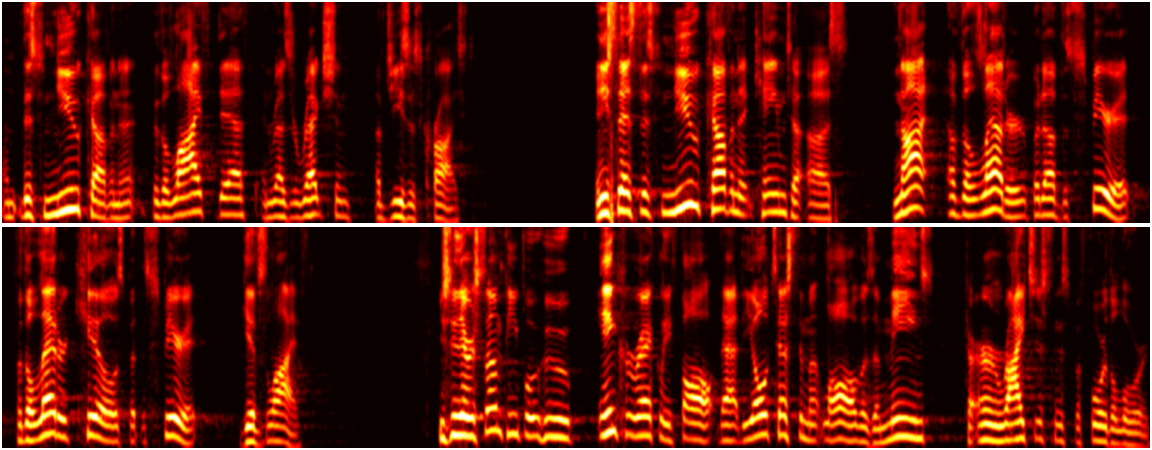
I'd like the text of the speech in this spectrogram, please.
um, this new covenant through the life, death, and resurrection of Jesus Christ. And he says, This new covenant came to us not of the letter, but of the Spirit. For the letter kills, but the Spirit gives life. You see, there were some people who incorrectly thought that the Old Testament law was a means to earn righteousness before the Lord.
